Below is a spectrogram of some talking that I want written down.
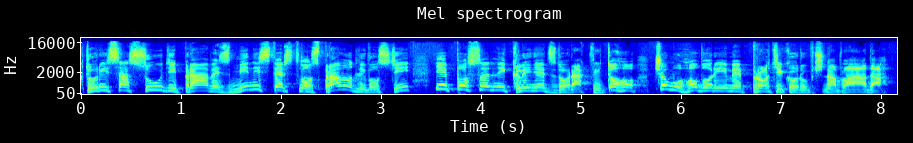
ktorý sa súdi práve s ministerstvom spravodlivosti, je posledný klinec do rakvy toho, čomu hovoríme protikorupčná vláda.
